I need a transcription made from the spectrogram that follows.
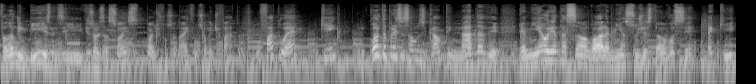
Falando em business e visualizações, pode funcionar e funciona de fato. O fato é que, enquanto a precisão musical tem nada a ver, e a minha orientação agora, a minha sugestão a você é que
